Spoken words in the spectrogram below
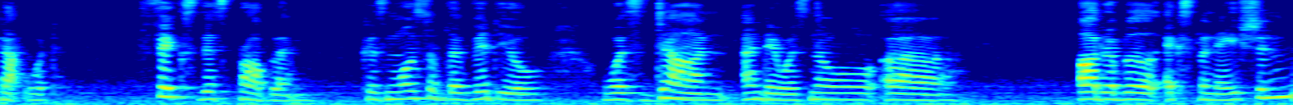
that would fix this problem because most of the video was done and there was no uh, audible explanation.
